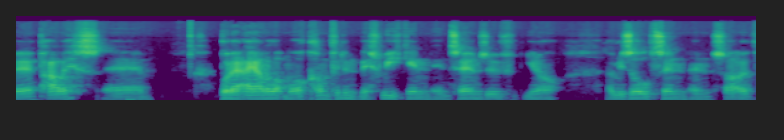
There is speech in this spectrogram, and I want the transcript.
uh, Palace. Um, but I, I am a lot more confident this week in in terms of you know a result and and sort of.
